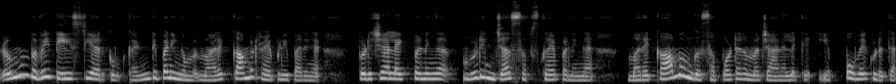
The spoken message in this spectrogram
ரொம்பவே டேஸ்டியாக இருக்கும். கண்டிப்பாக நீங்கள் மறக்காமல் ட்ரை பண்ணி பாருங்கள் பிடிச்சா லைக் பண்ணுங்கள் முடிஞ்சால் சப்ஸ்கிரைப் பண்ணுங்கள் மறக்காமல் உங்கள் சப்போர்ட்டை நம்ம சேனலுக்கு எப்போவுமே கொடுக்க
